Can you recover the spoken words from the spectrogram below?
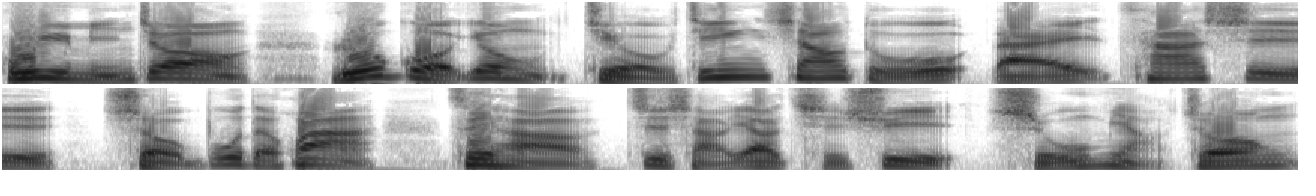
呼吁民众，如果用酒精消毒来擦拭手部的话，最好至少要持续十五秒钟。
